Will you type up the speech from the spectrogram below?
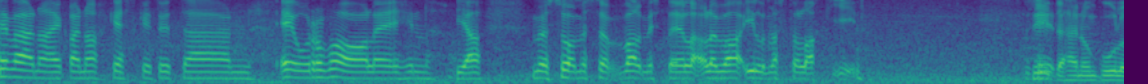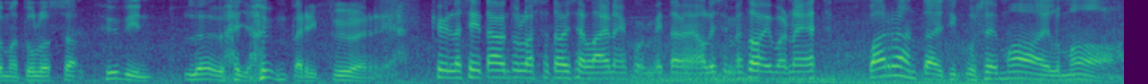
Kevään aikana keskitytään eurovaaleihin ja myös Suomessa valmisteilla olevaan ilmastolakiin. Siitähän on kuulemma tulossa hyvin löyhä ja ympäripyöreä. Kyllä siitä on tulossa toisenlainen kuin mitä me olisimme toivoneet. Parantaisiko se maailmaa,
